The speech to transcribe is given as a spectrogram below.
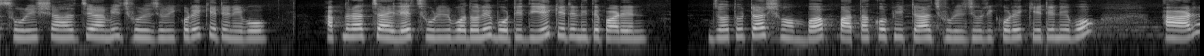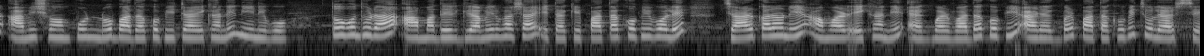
ছুরির সাহায্যে আমি ঝুড়ি ঝুড়ি করে কেটে নেব। আপনারা চাইলে ছুরির বদলে বটি দিয়ে কেটে নিতে পারেন। যতটা সম্ভব পাতাকপিটা ঝুড়ি ঝুড়ি করে কেটে নেব। আর আমি সম্পূর্ণ বাঁধাকপিটা এখানে নিয়ে নেব। তো বন্ধুরা, আমাদের গ্রামের ভাষায় এটাকে পাতাকপি বলে, যার কারণে আমার এখানে একবার বাঁধাকপি আর একবার পাতাকপি চলে আসছে।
